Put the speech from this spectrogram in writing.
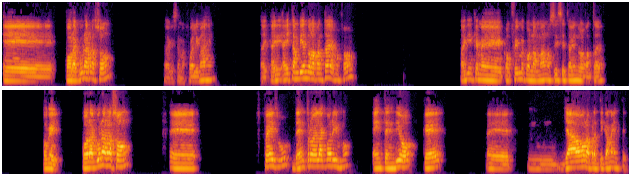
eh, por alguna razón, que se me fue la imagen. Ahí, ahí, están viendo la pantalla, por favor. Alguien que me confirme con las manos si sí, está viendo la pantalla. Ok, por alguna razón, eh, Facebook, dentro del algoritmo, entendió que eh, mm, ya ahora prácticamente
